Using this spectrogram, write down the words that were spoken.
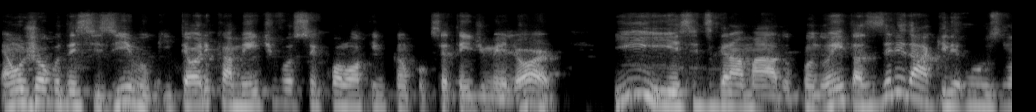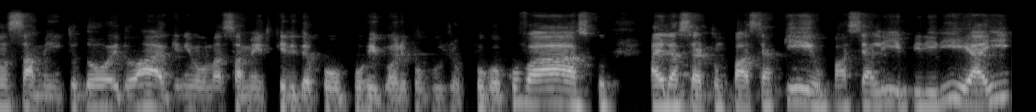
é um jogo decisivo que, teoricamente, você coloca em campo o que você tem de melhor. E esse desgramado, quando entra, às vezes ele dá aquele, os lançamentos doidos lá, que nem o lançamento que ele deu pro, pro Rigoni pro, pro, o Vasco, aí ele acerta um passe aqui, um passe ali, piriri, aí,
